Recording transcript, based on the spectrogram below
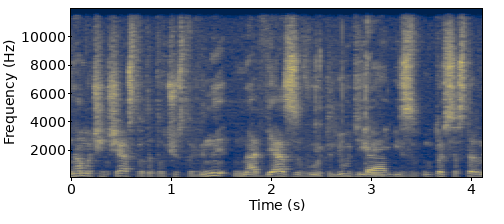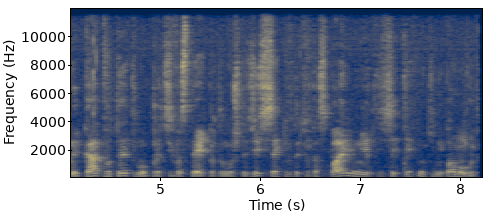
нам очень часто вот этого чувства вины навязывают люди Да. из, ну, то есть со стороны. Как вот этому противостоять? Потому что здесь всякие вот эти вот оспаривания, эти все техники не помогут.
